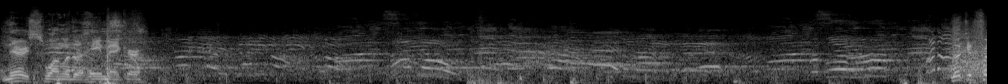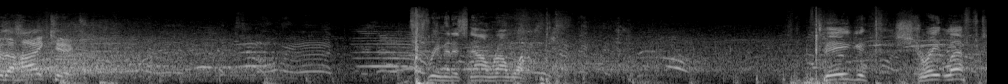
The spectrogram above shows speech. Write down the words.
And there he swung with a haymaker. Looking for the high kick. Three minutes now, round one. Big, straight left.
